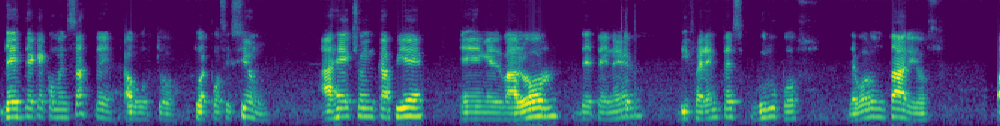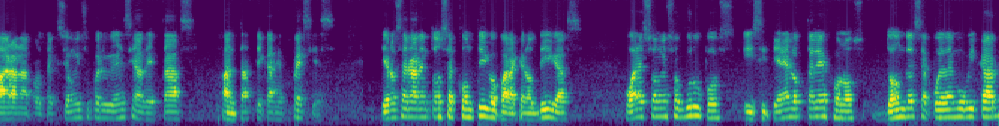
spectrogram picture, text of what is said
Desde que comenzaste, Augusto, tu exposición, has hecho hincapié en el valor de tener diferentes grupos de voluntarios para la protección y supervivencia de estas fantásticas especies. Quiero cerrar entonces contigo para que nos digas cuáles son esos grupos y si tienen los teléfonos, dónde se pueden ubicar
